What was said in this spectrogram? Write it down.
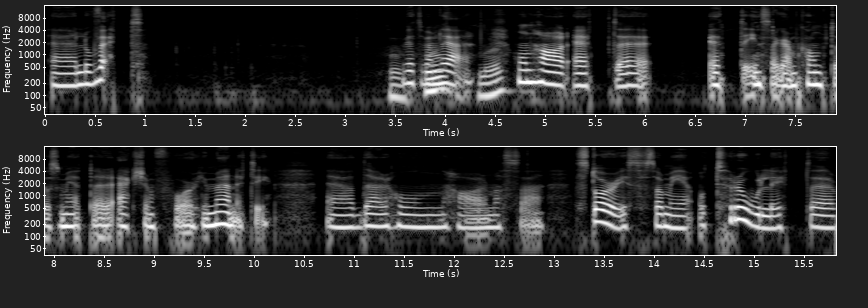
eh, Lovette. Mm. Vet du vem det är? Nej. Hon har ett eh, ett Instagramkonto som heter Action for Humanity. Eh, där hon har massa stories som är otroligt eh,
